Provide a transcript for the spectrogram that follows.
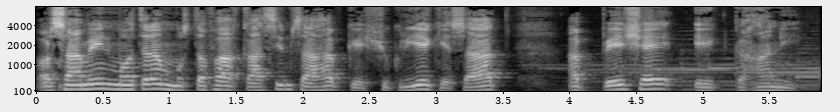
اور سامعین محترم مصطفیٰ قاسم صاحب کے شکریہ کے ساتھ اب پیش ہے ایک کہانی۔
